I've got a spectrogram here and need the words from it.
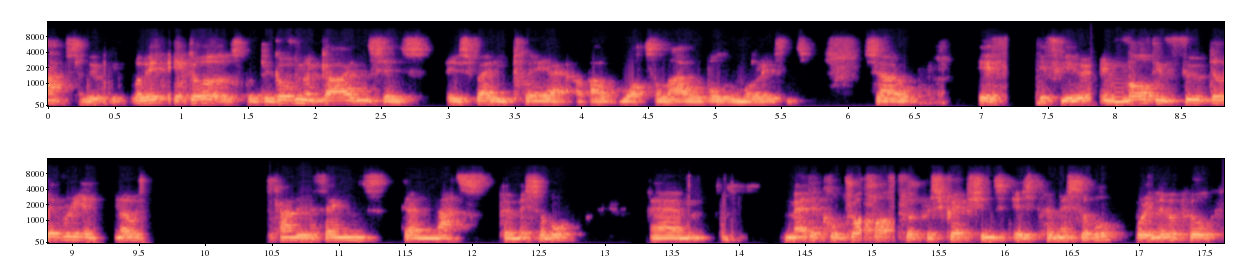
Absolutely. Well, it, it does, but the government guidance is, is very clear about what's allowable and what isn't. So if, if you're involved in food delivery and those kind of things, then that's permissible. Um, medical drop off for prescriptions is permissible. But in Liverpool,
